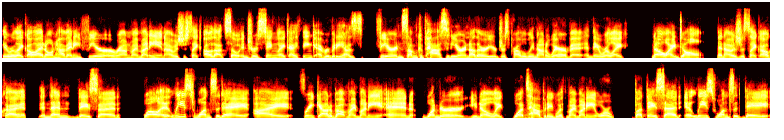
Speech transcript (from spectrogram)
they were like, "Oh, I don't have any fear around my money." And I was just like, "Oh, that's so interesting. Like I think everybody has fear in some capacity or another. You're just probably not aware of it." And they were like, "No, I don't." And I was just like, "Okay." And then they said, well, at least once a day, I freak out about my money and wonder, you know, like what's happening with my money. Or, but they said at least once a day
